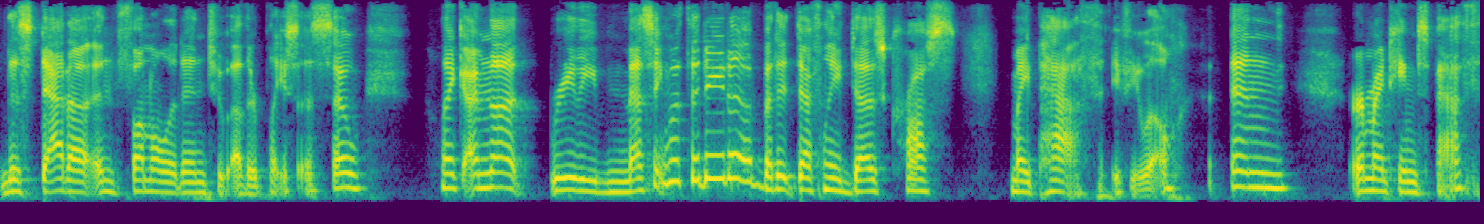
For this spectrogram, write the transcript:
this data and funnel it into other places. So like I'm not really messing with the data, but it definitely does cross my path, if you will, and or my team's path.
